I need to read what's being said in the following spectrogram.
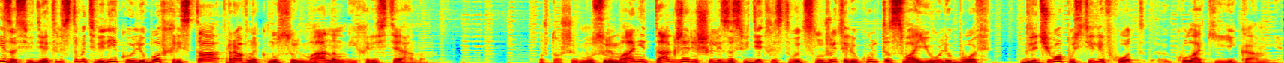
и засвидетельствовать великую любовь Христа равно к мусульманам и христианам. Ну что ж, и мусульмане также решили засвидетельствовать служителю культа свою любовь, для чего пустили в ход кулаки и камни.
